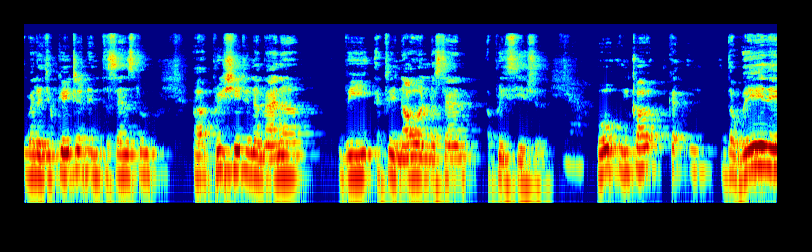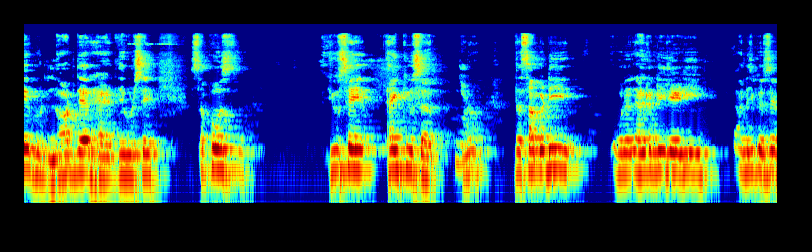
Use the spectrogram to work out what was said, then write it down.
well educated in the sense to uh, appreciate in a manner we actually now understand appreciation. Yeah. वो उनका the way they would nod their head, they would say, suppose you say thank you, sir. Yeah. You know, the somebody, when an elderly lady, and you can say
